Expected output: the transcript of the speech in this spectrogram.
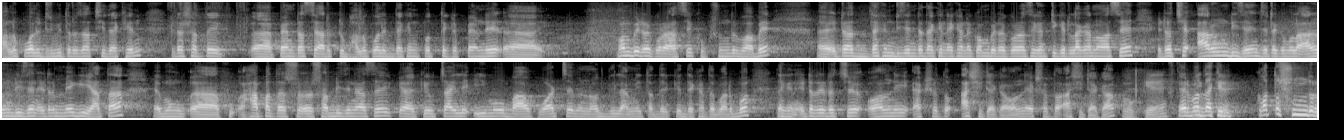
ভালো কোয়ালিটির ভিতরে যাচ্ছি দেখেন। এটার সাথে প্যান্ট আছে আরেকটু ভালো কোয়ালিটি দেখেন প্রত্যেকটা প্যান্টের কম্পিউটার করা আছে খুব সুন্দরভাবে। এটা দেখেন ডিজাইনটা দেখেন এখানে কম্পিউটার করা আছে এখানে টিকিট লাগানো আছে। এটা হচ্ছে আরং ডিজাইন যেটাকে বলে আরং ডিজাইন এটার মেগি আতা এবং স- সব ডিজাইনে আছে। কেউ চাইলে ইমো বা হোয়াটসঅ্যাপে নক দিলে আমি তাদেরকে দেখাতে পারব। দেখেন এটার রেট হচ্ছে অনলি একশত আশি টাকা অনলি একশত আশি টাকা। ওকে এরপর দেখেন কত সুন্দর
